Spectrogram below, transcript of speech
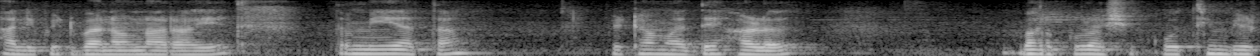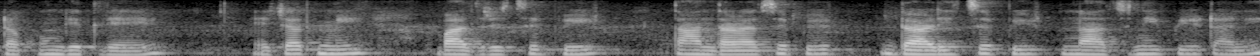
थालीपीठ बनवणार आहे तर मी आता पिठामध्ये हळद भरपूर अशी कोथिंबीर टाकून घेतली आहे. याच्यात मी बाजरीचे पीठ तांदळाचे पीठ डाळीचे पीठ नाचणी पीठ आणि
